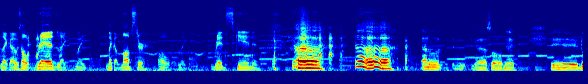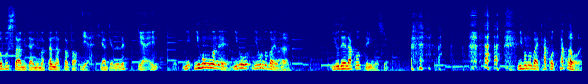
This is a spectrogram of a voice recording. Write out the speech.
like I was all red, like my like a lobster, all like red skin and ah, ah. あの、あそうね、えー、ロブスターみたいに真っ赤になったと。Yeah. 日焼けでね。yeah, and に日本はね、日本、日本の場合はね、ゆでだこって言いますよ。日本の場合、タコ、タコ、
